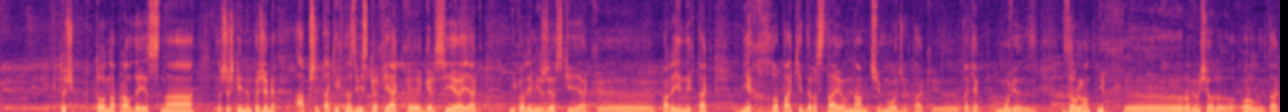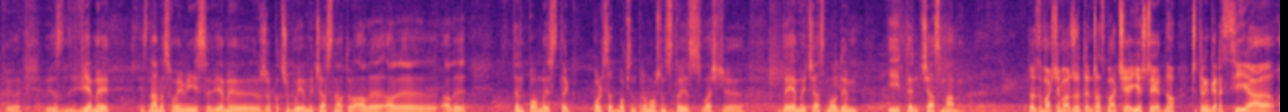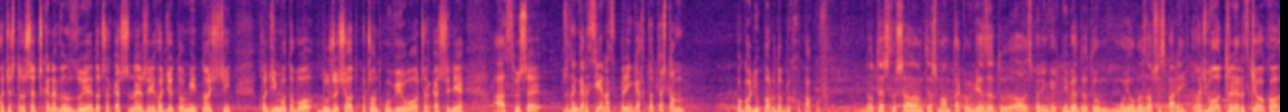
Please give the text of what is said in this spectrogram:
ktoś, kto naprawdę jest na troszeczkę innym poziomie. A przy takich nazwiskach jak e, Garcia, jak Nikodem Jerzewski, jak e, parę innych, tak? Niech chłopaki dorastają nam ci młodzi, tak? E, tak jak mówię, z Orląt niech robią się or- orły, tak? Wiemy, znamy swoje miejsce, wiemy, że potrzebujemy czas na to, ale, ale, ale ten pomysł, tak, Polsat Boxing Promotions to jest właśnie, dajemy czas młodym i ten czas mamy. To jest właśnie ważne, że ten czas macie. Jeszcze jedno. Czy ten Garcia chociaż troszeczkę nawiązuje do Czerkaszyna, jeżeli chodzi o te umiejętności? Chodzi mi o to, bo dużo się od początku mówiło o Czerkaszynie, a słyszę, że ten Garcia na sparingach to też tam pogonił paru dobrych chłopaków. No też słyszałem, też mam taką wiedzę, tu o sparingach nie będę tu mówił, bo zawsze sparing to... Chodzi mi o trenerskie oko.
